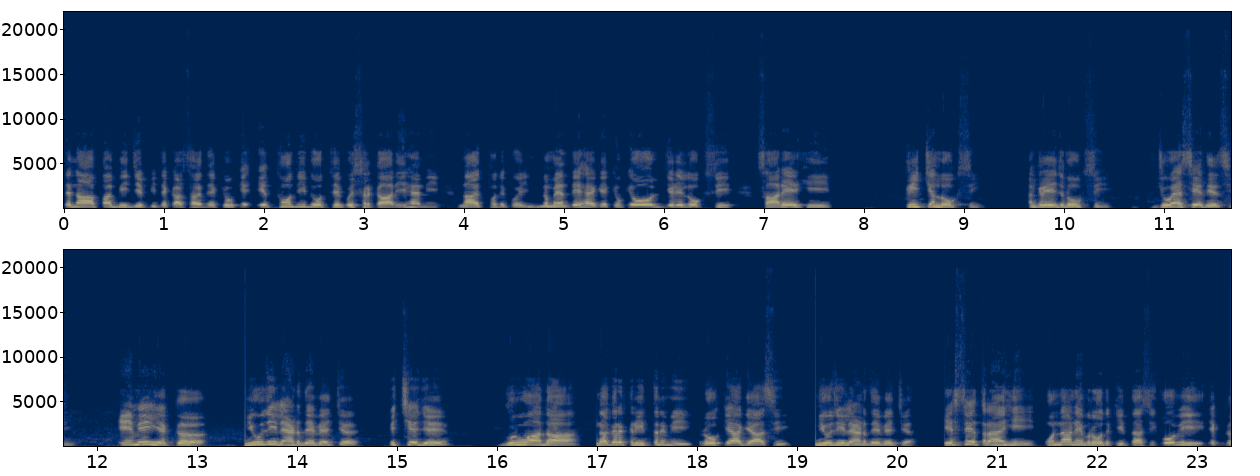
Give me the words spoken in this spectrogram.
ਤੇ ਨਾ ਆਪਾਂ ਬੀਜੇਪੀ ਤੇ ਕਰ ਸਕਦੇ, ਕਿਉਂਕਿ ਇੱਥੋਂ ਦੀ ਤਾਂ ਉੱਥੇ ਕੋਈ ਸਰਕਾਰੀ ਹੈ ਨਹੀਂ, ਨਾ ਇੱਥੋਂ ਦੇ ਕੋਈ ਨੁਮਾਇੰਦੇ ਹੈਗੇ, ਕਿਉਂਕਿ ਉਹ ਜਿਹੜੇ ਲੋਕ ਸੀ, ਸਾਰੇ ਹੀ ਕ੍ਰਿਸਚੀਅਨ ਲੋਕ ਸੀ, ਅੰਗਰੇਜ਼ ਲੋਕ ਸੀ, ਜੋ ਐਸੇ ਦੇ ਸੀ। ਐਵੇਂ ਹੀ ਇੱਕ ਨਿਊਜ਼ੀਲੈਂਡ ਦੇ ਵਿੱਚ ਪਿੱਛੇ ਜੇ ਗੁਰੂਆਂ ਦਾ ਨਗਰ ਕੀਰਤਨ ਵੀ ਰੋਕਿਆ ਗਿਆ ਸੀ ਨਿਊਜ਼ੀਲੈਂਡ ਦੇ ਵਿੱਚ। ਇਸੇ ਤਰ੍ਹਾਂ ਹੀ ਉਹਨਾਂ ਨੇ ਵਿਰੋਧ ਕੀਤਾ ਸੀ, ਉਹ ਵੀ ਇੱਕ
